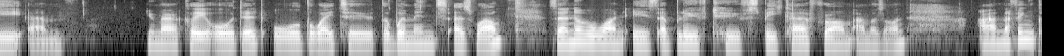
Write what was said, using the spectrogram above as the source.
be um, numerically ordered all the way to the women's as well. So number one is a Bluetooth speaker from Amazon. And I think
